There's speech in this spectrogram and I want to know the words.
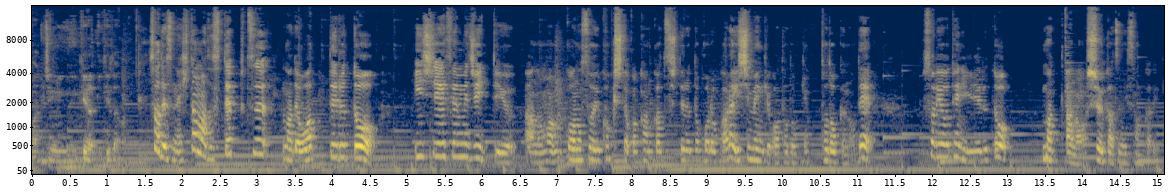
マッチングに行け行けたの？そうですね。ひとまずステップ2まで終わってると、ECFMG っていう、あの、まあ、向こうのそういう国試とか管轄してるところから医師免許が届き、届くので、それを手に入れると、ま、あの、就活に参加できま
